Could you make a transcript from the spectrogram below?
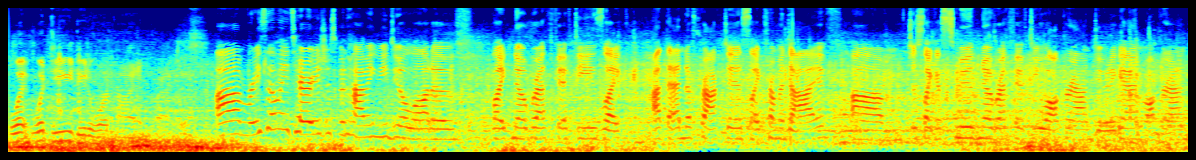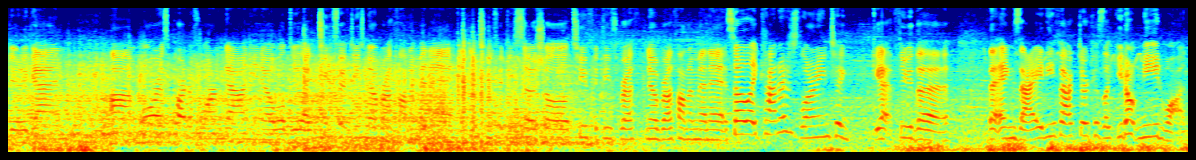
What what do you do to work on it in practice? Um, recently Teri's just been having me do a lot of like no breath 50s like at the end of practice like from a dive. Um, just like a smooth no breath 50 walk around do it again walk around do it again. Um, or as part of warm down you know we'll do like two 50s no breath on a minute and then 250 social, two 50s breath, no breath on a minute. So like kind of just learning to get through the the anxiety factor because like you don't need one.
